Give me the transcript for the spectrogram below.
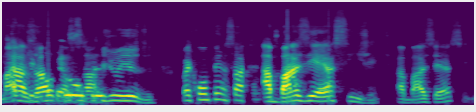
Mais casar o prejuízo. Vai compensar. A base é assim, gente. A base é assim.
